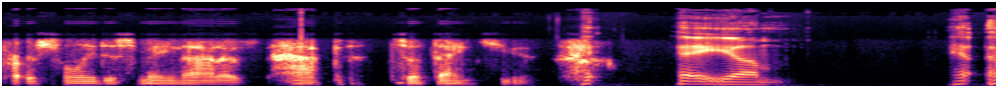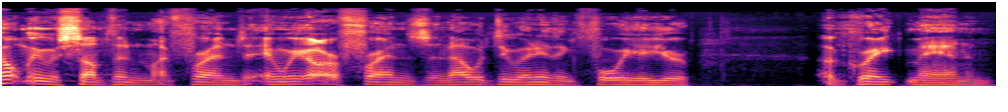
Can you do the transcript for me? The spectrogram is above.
personally, this may not have happened. So thank you. Hey, um, help me with something, my friend. And we are friends, and I would do anything for you. You're a great man, and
